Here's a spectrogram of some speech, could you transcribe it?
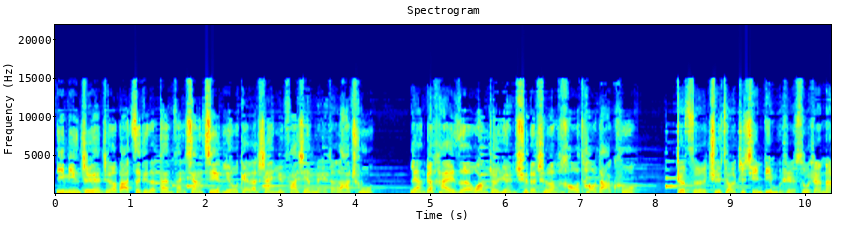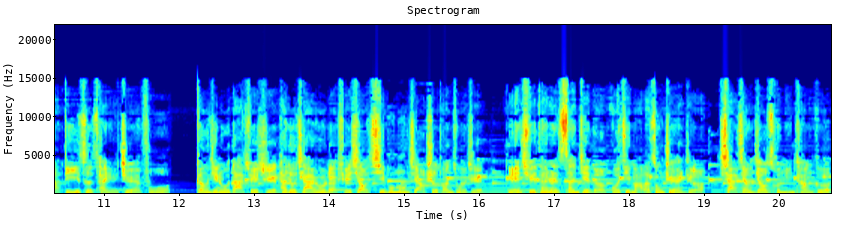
一名志愿者把自己的单反相机留给了善于发现美的拉出。两个孩子望着远去的车，嚎啕大哭。这次支教之行并不是苏珊娜第一次参与志愿服务。刚进入大学时，她就加入了学校西部梦想社团组织，连续担任三届的国际马拉松志愿者，下乡教村民唱歌，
